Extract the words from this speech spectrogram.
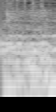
Bye.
